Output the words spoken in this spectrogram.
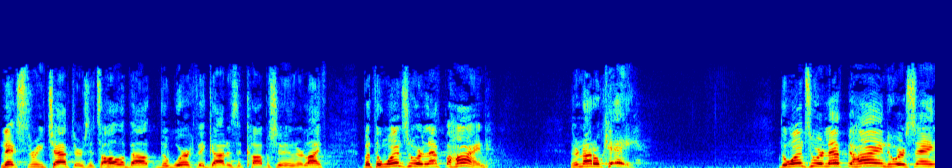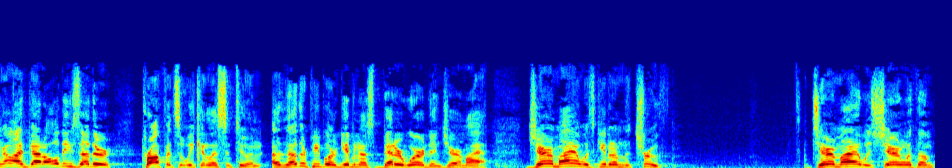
next three chapters. It's all about the work that God is accomplishing in their life. But the ones who are left behind, they're not okay. The ones who are left behind who are saying, Oh, I've got all these other prophets that we can listen to. And other people are giving us better word than Jeremiah. Jeremiah was giving them the truth. Jeremiah was sharing with them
